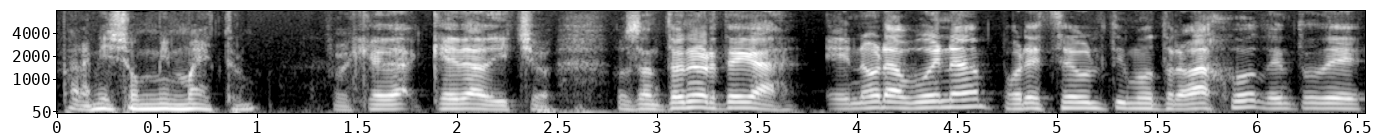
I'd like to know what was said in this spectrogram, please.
Para mí son mis maestros. Pues queda, queda dicho. José Antonio Ortega, enhorabuena por este último trabajo dentro de,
